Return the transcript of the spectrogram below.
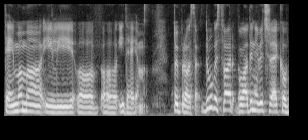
temama ili uh, uh, idejama. To je prva stvar. Druga stvar, Vladin je već rekao,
